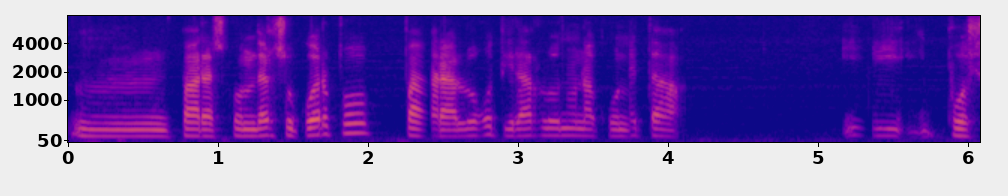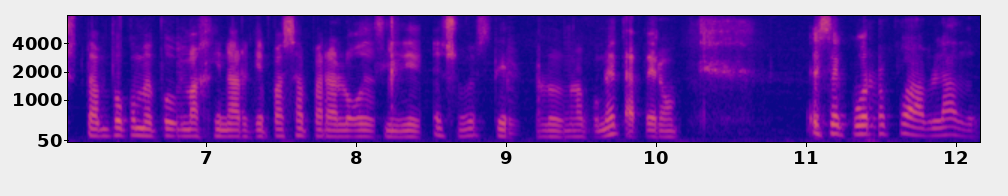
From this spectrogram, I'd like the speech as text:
mm, para esconder su cuerpo, para luego tirarlo en una cuneta. Y, y, pues tampoco me puedo imaginar qué pasa para luego decidir eso, es tirarlo en una cuneta, pero ese cuerpo ha hablado.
